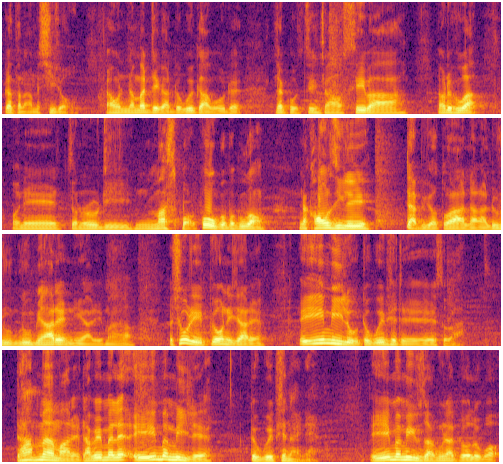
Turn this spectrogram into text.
ပြဿနာမရှိတော့ဘူးဒါမှနံပါတ်1ကတုပ်ကွေးကာဖို့အတွက်လက်ကိုစင်ချောင်းဆေးပါ နောက်တစ်ခုကဟိုနေကျွန်တော်တို့ဒီ mask ပေါ့ကိုယ့်ကိုယ်မကူအောင်နှာခေါင်းစည်းလေးတက်ပြီးတော့သွားလာလာလူလူလူများတဲ့နေရာတွေမှာတချို့တွေပြောနေကြတယ်အေးအေးမီလို့တုပ်ကွေးဖြစ်တယ်ဆိုတာ ဒါမှန်ပါတယ်ဒါပေမဲ့လည်းအေးမမိလဲတုပ်ကွေးဖြစ်နိုင်တယ်အေးမမိဘူးဆိုတာခုနပြောလို့ပေါ့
